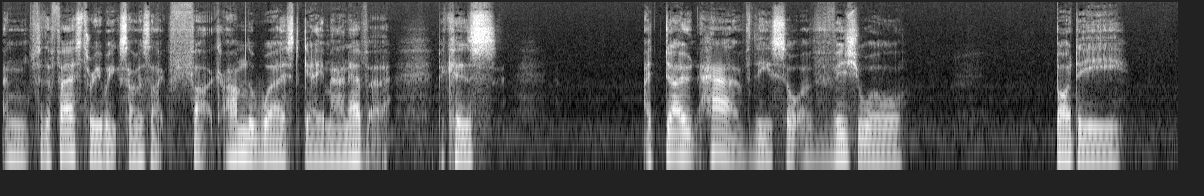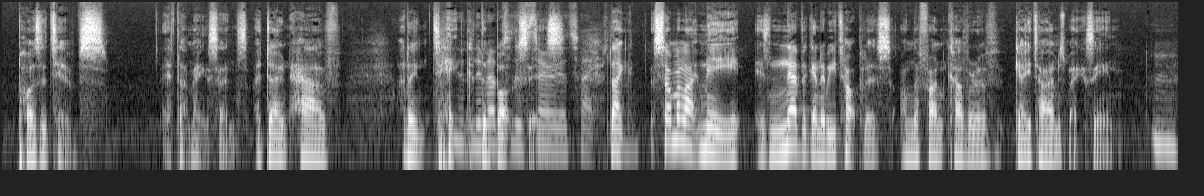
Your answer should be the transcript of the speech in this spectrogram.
And for the first three weeks, I was like, fuck, I'm the worst gay man ever because I don't have these sort of visual body positives, if that makes sense. I don't have, I don't tick the boxes. the. Like someone like me is never going to be topless on the front cover of Gay Times magazine. Mm.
